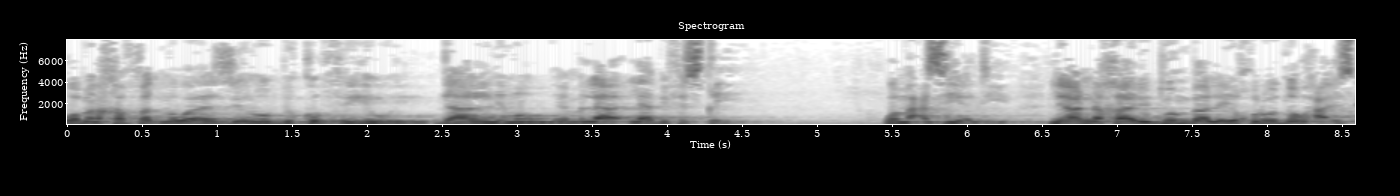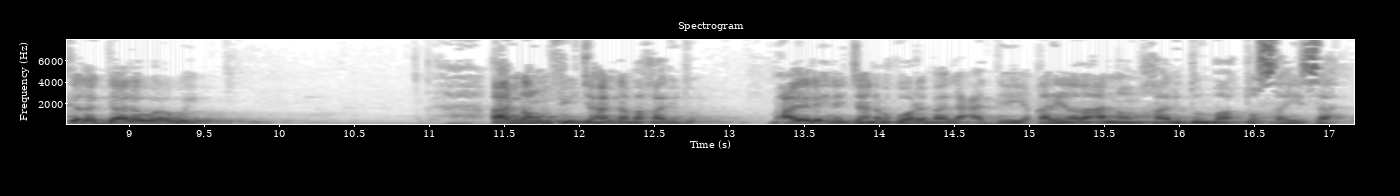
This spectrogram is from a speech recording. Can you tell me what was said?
waman khafat mawaasiinuhu bikufrihi wey gaalnimo laa bifisqihi wa macsiyatihi lanna khaaliduun baa leey khuluudna waxaa iskale gaalo waaweyn annahum fii jahannama khaaliduun maxaa yeele inay jahanama ku horeen baa la caddeeyey qariinada annahum khaaliduun baa tusaysa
